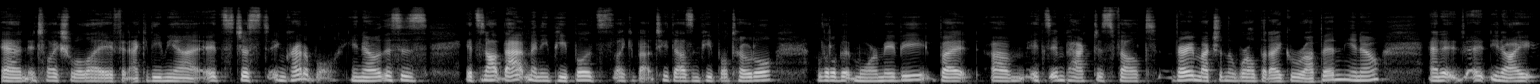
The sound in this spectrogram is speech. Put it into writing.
and intellectual life and academia. It's just incredible. You know, this is, it's not that many people, it's like about 2,000 people total, a little bit more maybe, but um, its impact is felt very much in the world that I grew up in, you know. And it, it, you know, I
